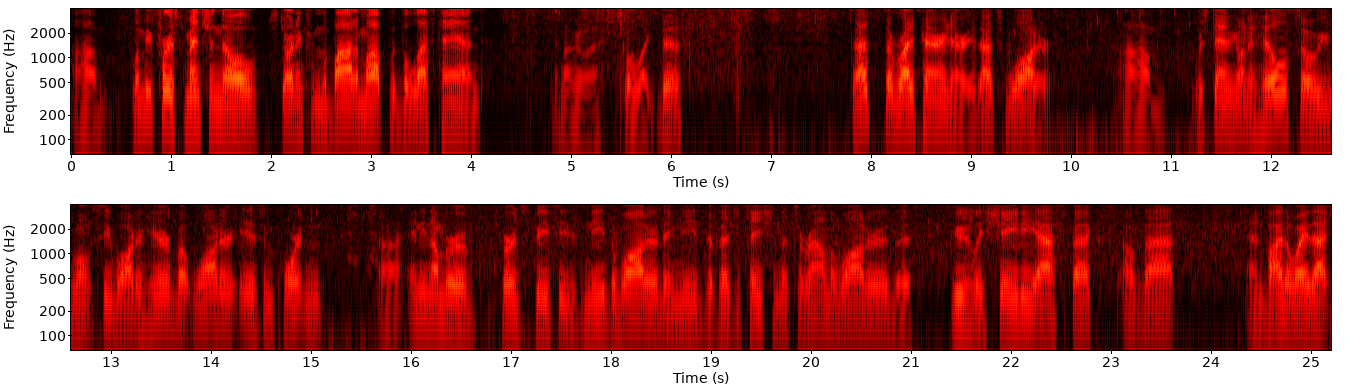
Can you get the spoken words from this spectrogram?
Um, let me first mention though, starting from the bottom up with the left hand, and I'm going to go like this. That's the riparian area, that's water. Um, we're standing on a hill, so you won't see water here, but water is important. Uh, any number of bird species need the water, they need the vegetation that's around the water, the usually shady aspects of that. And by the way, that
